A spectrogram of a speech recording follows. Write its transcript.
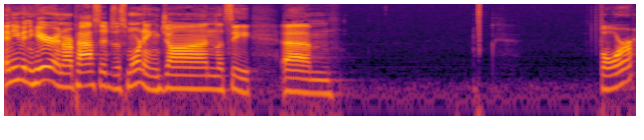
And even here in our passage this morning, John, let's see, um, 4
